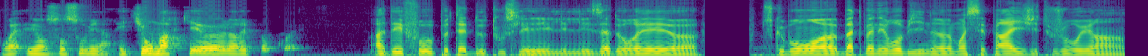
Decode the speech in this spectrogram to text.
Ouais, et on s'en souvient. Et qui ont marqué euh, leur époque, ouais. À défaut peut-être de tous les, les, les adorer. parce que bon, Batman et Robin, moi c'est pareil, j'ai toujours eu un,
